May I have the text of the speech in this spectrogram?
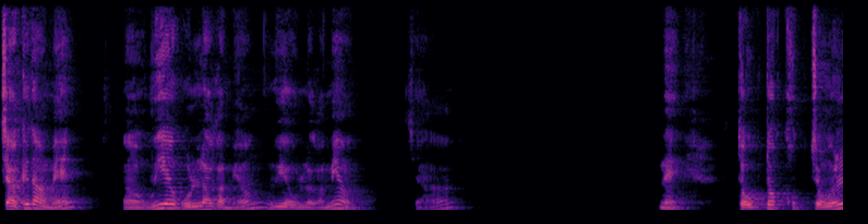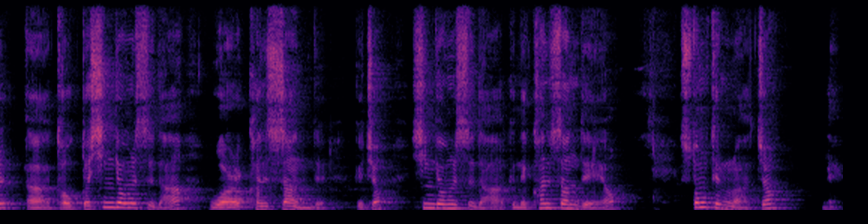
자, 그 다음에 어, 위에 올라가면 위에 올라가면 자, 네. 더욱더 걱정을, 아, 더욱더 신경을 쓰다, were concerned. 그쵸? 신경을 쓰다. 근데 concerned예요. 수동태로 나왔죠? 네.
